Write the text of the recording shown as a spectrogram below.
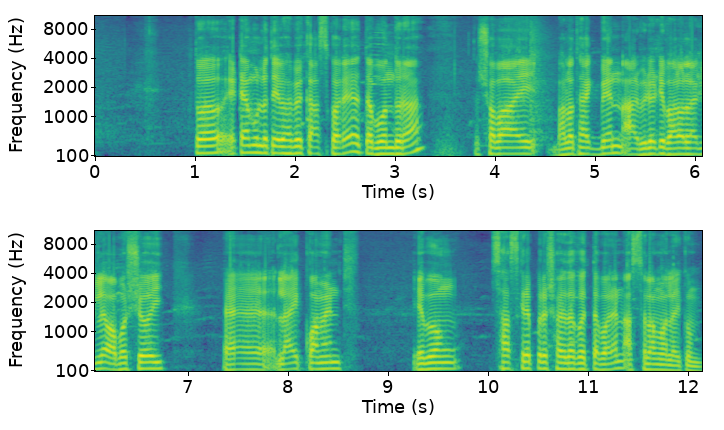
তো এটা মূলত এভাবে কাজ করে। তো বন্ধুরা, তো সবাই ভালো থাকবেন। আর ভিডিওটি ভালো লাগলে অবশ্যই লাইক কমেন্ট এবং সাবস্ক্রাইব করে সহায়তা করতে পারেন। আসসালামু আলাইকুম।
